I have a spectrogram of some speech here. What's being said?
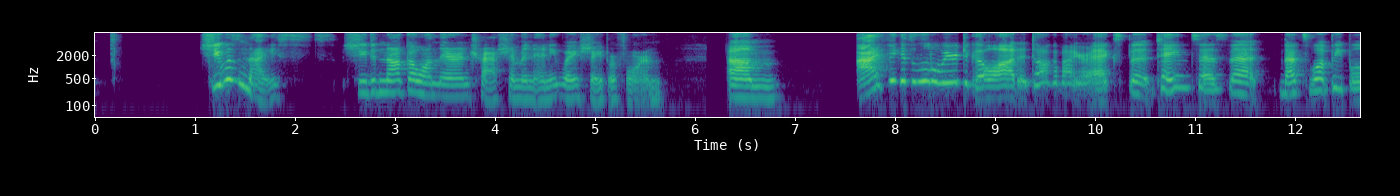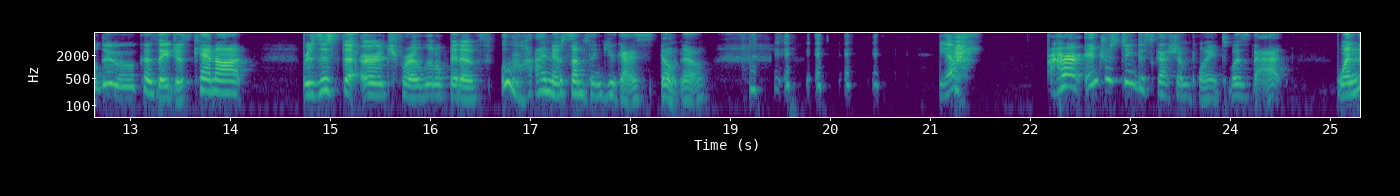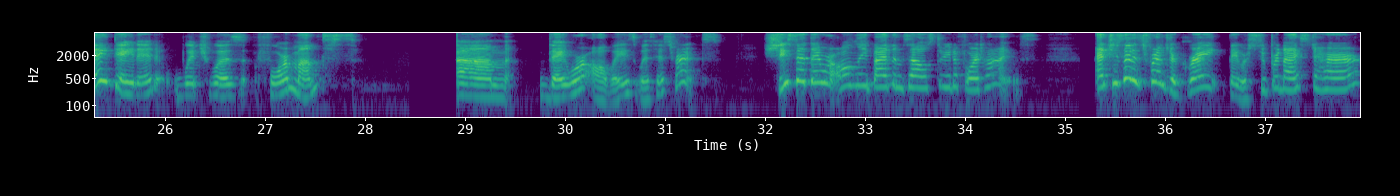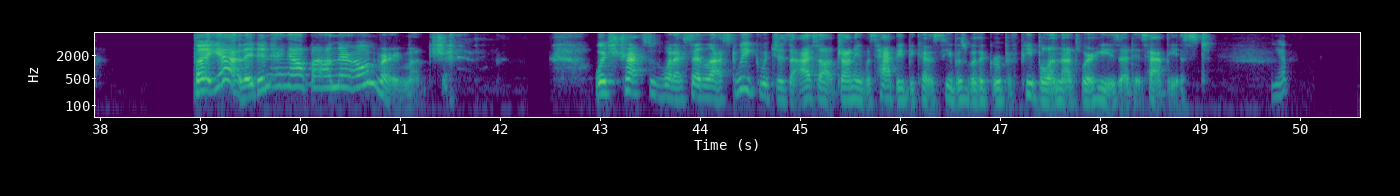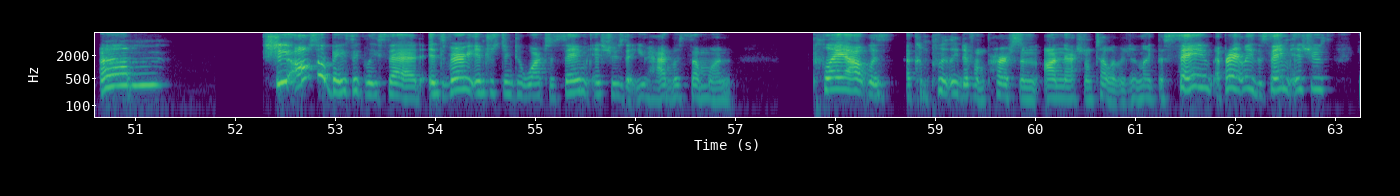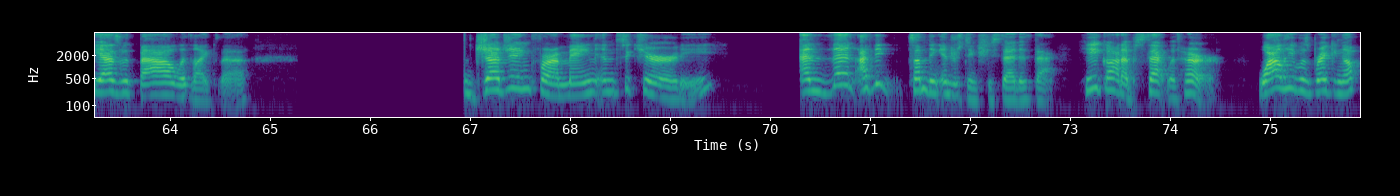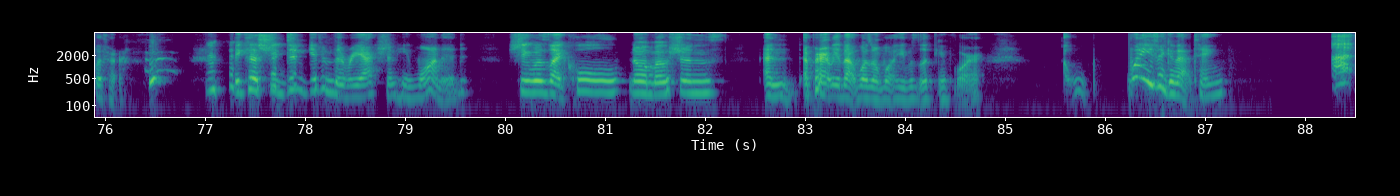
she was nice she did not go on there and trash him in any way, shape, or form. Um, I think it's a little weird to go on and talk about your ex, but Tane says that that's what people do because they just cannot resist the urge for a little bit of, ooh, I know something you guys don't know. yep. Her interesting discussion point was that when they dated, which was four months, um, they were always with his friends. She said they were only by themselves three to four times. And she said his friends are great. They were super nice to her. But yeah, they didn't hang out on their own very much. which tracks with what I said last week, which is I thought Johnny was happy because he was with a group of people and that's where he's at his happiest. Yep. Um She also basically said it's very interesting to watch the same issues that you had with someone play out with a completely different person on national television. Like the same, apparently the same issues he has with Bao, with like the judging for a main insecurity. And then I think something interesting she said is that he got upset with her while he was breaking up with her because she didn't give him the reaction he wanted. She was like cool, no emotions, and apparently that wasn't what he was looking for. What do you think of that, Tane? I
